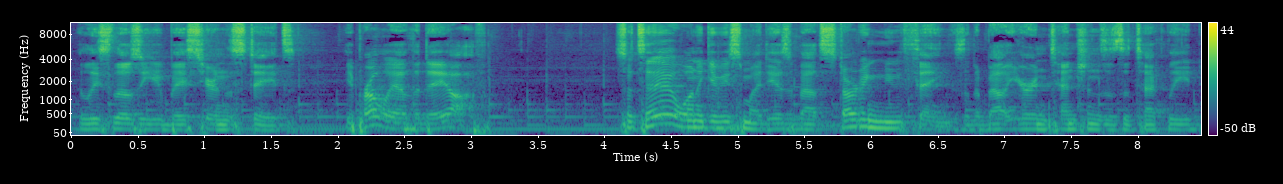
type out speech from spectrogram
at least those of you based here in the States, you probably have the day off. So today I want to give you some ideas about starting new things and about your intentions as a tech lead,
